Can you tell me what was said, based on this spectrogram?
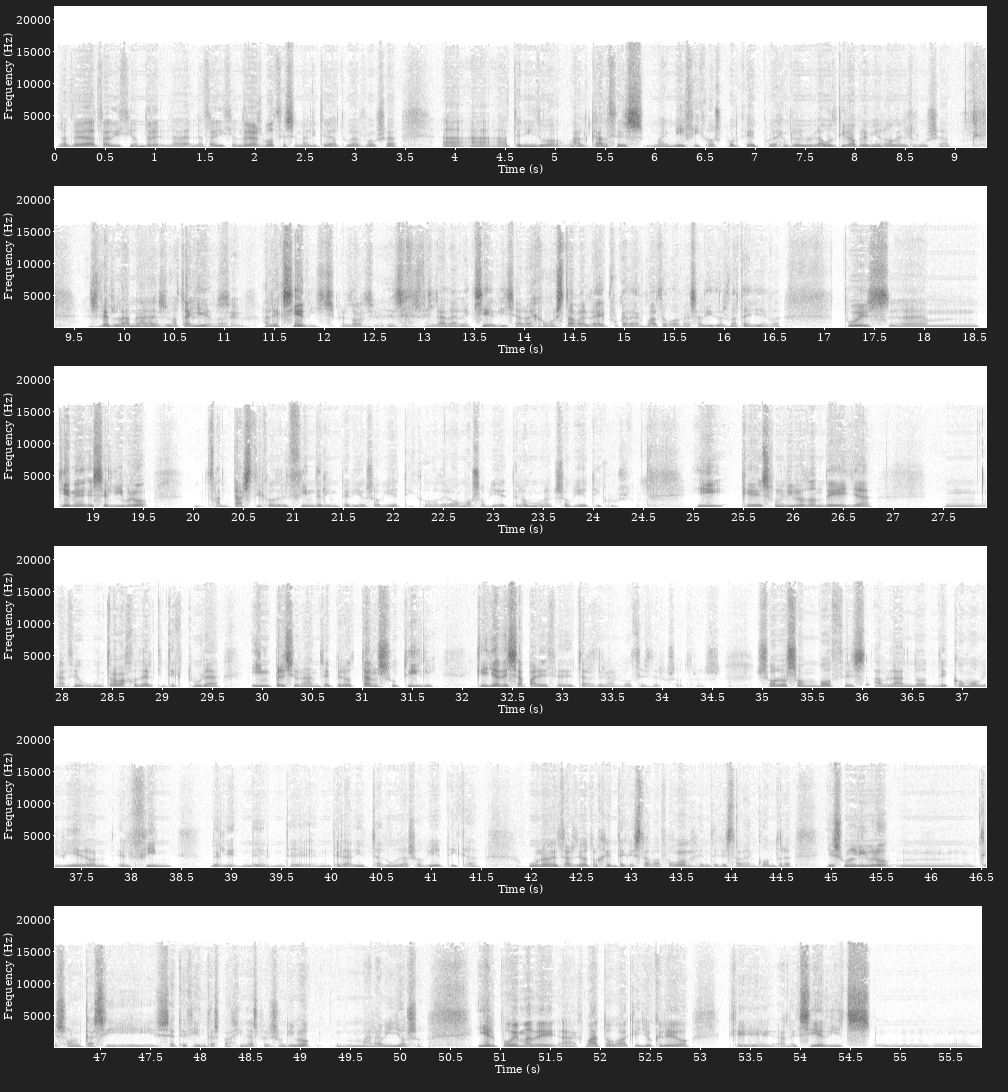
La, la, tradición de, la, la, tradición de las voces en la literatura rusa ha, ha, ha, tenido alcances magníficos, porque, por ejemplo, la última premio Nobel rusa, Svetlana Svatayeva, sí. Alexievich, perdón, sí. Svetlana Alexievich, ahora como estaba en la época de Akhmatova, me ha salido Svatayeva, pues um, tiene ese libro fantástico del fin del imperio soviético, del Homo, soviet, del homo y que es un libro donde ella mmm, hace un trabajo de arquitectura impresionante, pero tan sutil que ella desaparece detrás de las voces de los otros. Solo son voces hablando de cómo vivieron el fin de, de, de, de la dictadura soviética, uno detrás de otro, gente que estaba a favor, mm. gente que estaba en contra. Y es un libro mmm, que son casi 700 páginas, pero es un libro maravilloso. Y el poema de Akhmatova, que yo creo que Alexievich mmm,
